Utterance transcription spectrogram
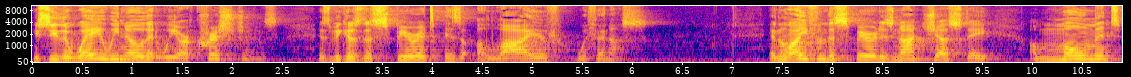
You see, the way we know that we are Christians is because the Spirit is alive within us. And life in the Spirit is not just a, a moment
